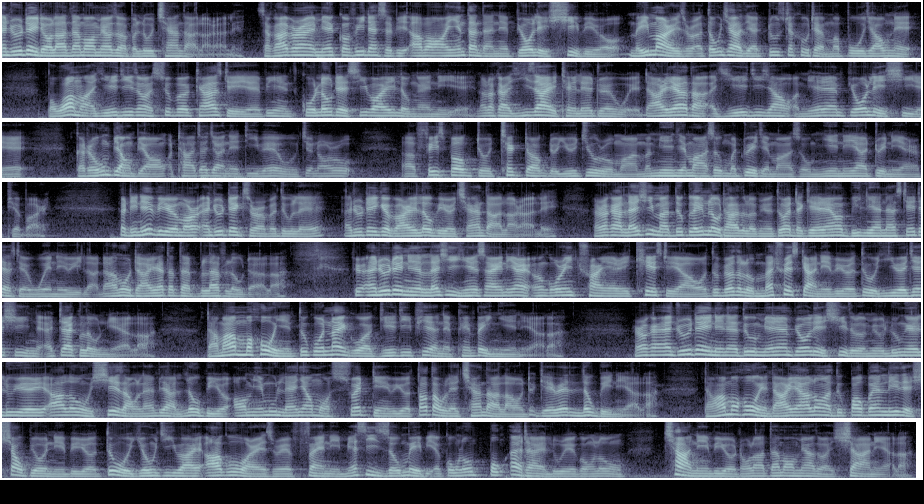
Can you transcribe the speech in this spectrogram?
Android ဒေါ်လာတန်ပေါင်းများစွာဘယ်လိုချမ်းသာလာတာလဲစကားပြောရင်အမြဲ confidence အပြည့်အပေါင်းအရင်တန်တန်နဲ့ပြောလေရှိပြီးတော့မိမတွေဆိုတော့အတုံးချစရာ tools တစ်ခုထက်မပိုကြောင်းနဲ့ဘဝမှာအရေးကြီးဆုံး super gas တွေရယ်ပြီးရင်ကိုလုပ်တဲ့စီးပွားရေးလုပ်ငန်းတွေရယ်နောက်တစ်ခါရီးစားတွေထည့်လဲတွဲဖို့ရယ်ဒါတွေကသာအရေးကြီးကြောင်းအမြဲတမ်းပြောလေရှိတဲ့ကရုံးပြောင်ပြောင်အထာကြကြနဲ့ဒီဘဲကိုကျွန်တော်တို့အာ Facebook တို့ TikTok တို့ YouTube တို့မှာမမြင်ချင်မှအဆုံးမတွေ့ချင်မှအဆုံးမြင်နေရတွေ့နေရတာဖြစ်ပါတယ် အဲ့ဒီနေ့ဗီဒီယိုမှာ Andrew Tate ဆိုတာဘာတူလဲ Andrew Tate ကဘာတွေလုပ်ပြီးတော့ချမ်းသာလာတာလဲနောက်ကလက်ရှိမှာသူ claim လုပ်ထားသလိုမျိုးသူကတကယ်တမ်း billionaire status တွေဝင်နေပြီလားဒါမှမဟုတ်ဒါတွေကတသက် bluff လုပ်တာလားပြီး Andrew Tate နဲ့လက်ရှိရင်ဆိုင်နေရတဲ့ ongoing trial တွေ case တွေရောသူပြောသလို matrix ကနေပြီးတော့သူ့ကိုရည်ရွယ်ချက်ရှိနေ attack လုပ်နေရလားဒါမှမဟုတ်ရင်သူကိုနိုင်ကိုက guilty ဖြစ်ရတဲ့ဖင်ပိတ်ညင်းနေရလား ရောက Andrew Tate အနေနဲ့သူအများအားပြောလို့ရှိသလိုမျိုးလူငယ်လူရွယ်တွေအားလုံးကိုရှေ့ဆောင်လမ်းပြလှုပ်ပြီးတော့အောင်မြင်မှုလမ်းကြောင်းပေါ် sweat တင်ပြီးတော့တောက်တောက်လဲချမ်းသာလာအောင်တကယ်ပဲလှုပ်ပေးနေရလားဒါမှမဟုတ်ရင်ဒါရီအားလုံးကသူပေါက်ပန်း40ရှောက်ပြောနေပြီးတော့သူ့ကိုယုံကြည်ပါတယ်အားကိုးပါတယ်ဆိုရဲ fan တွေမျက်စိစုံမိပြီးအကုန်လုံးပုံအပ်ထားတဲ့လူတွေအကုန်လုံးချနေပြီးတော့ဒေါ်လာတန်းပေါင်းများစွာရှာနေရလား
